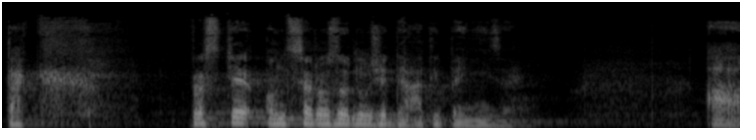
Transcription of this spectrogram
tak prostě on se rozhodnul, že dá ty peníze. A,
